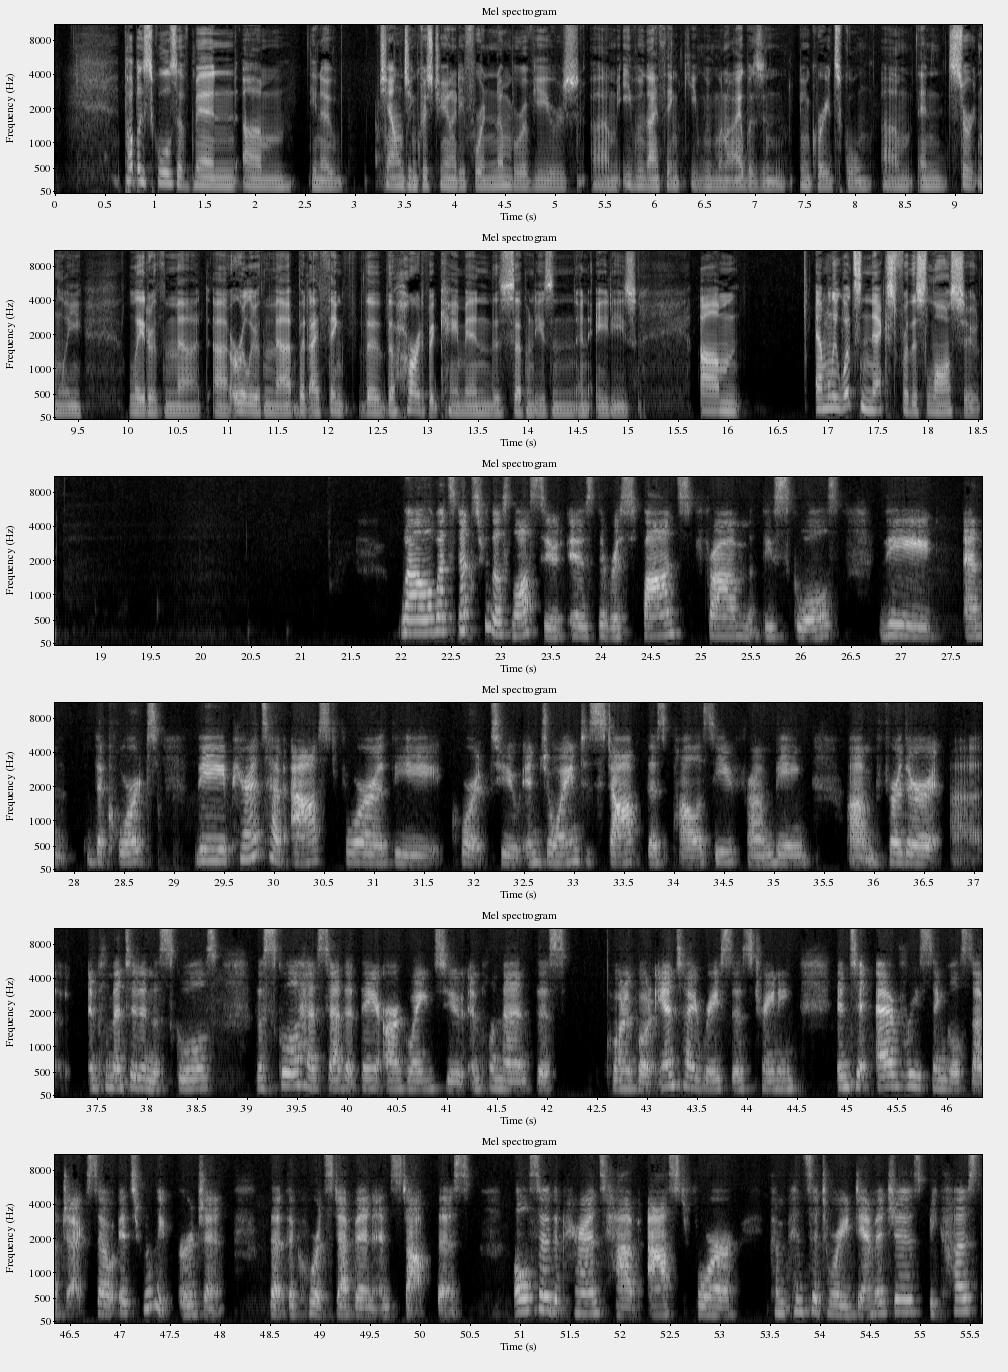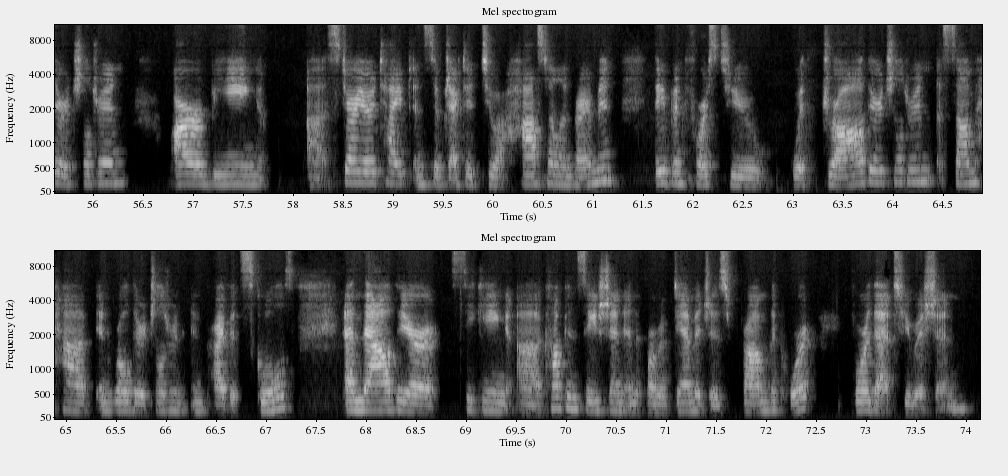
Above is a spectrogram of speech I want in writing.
public schools have been, um, you know, challenging Christianity for a number of years. Um, even I think even when I was in, in grade school, um, and certainly later than that, uh, earlier than that. But I think the the heart of it came in the seventies and, and 80s. Um, Emilie, what's next for this lawsuit? Well, what's next for this lawsuit is the response from these schools, the and the court. The parents have asked for the court to enjoin to stop this policy from being um, further uh, implemented in the schools. The school has said that they are going to implement this quote unquote anti racist training into every single subject. So it's really urgent that the court step in and stop this. Also, the parents have asked for compensatory damages because their children are being uh, stereotyped and subjected to a hostile environment. They've been forced to withdraw their children. Some have enrolled their children in private schools, and now they're seeking uh, compensation in the form of damages from the court for that tuition.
